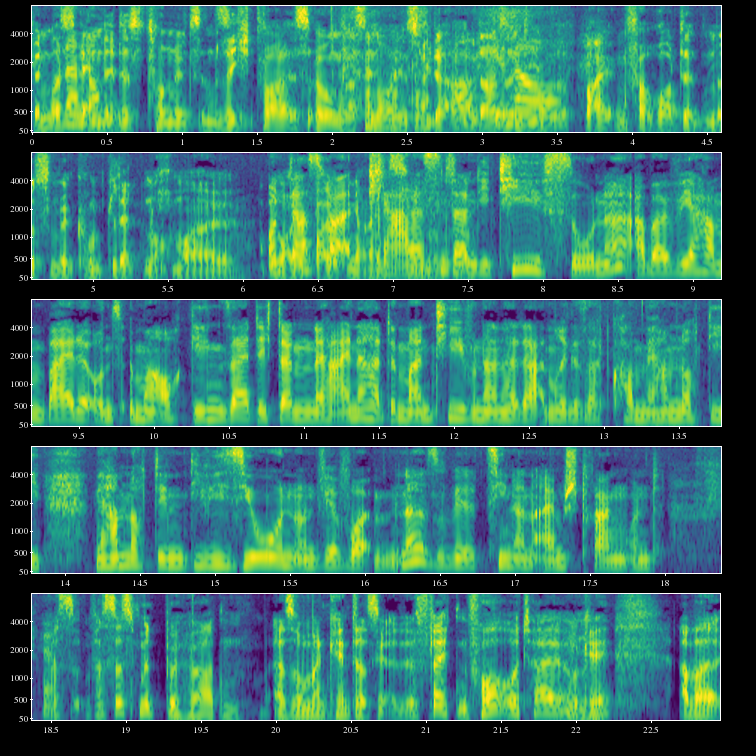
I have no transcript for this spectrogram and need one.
Wenn das Ende des Tunnels in Sicht war, ist irgendwas Neues wieder. Ah, da Genau. sind die Balken verrottet, müssen wir komplett nochmal neue Und das war, Balken einziehen. klar, das sind so. dann die Tiefs so, ne? Aber wir haben beide uns immer auch gegenseitig dann, der eine hatte mal ein Tief und dann hat der andere gesagt, komm, wir haben noch die, wir haben noch den, die Vision und wir wollen, ne, so wir ziehen an einem Strang und ja. Was, was ist mit Behörden? Also man kennt das ja. Das ist vielleicht ein Vorurteil, Mhm. okay. Aber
